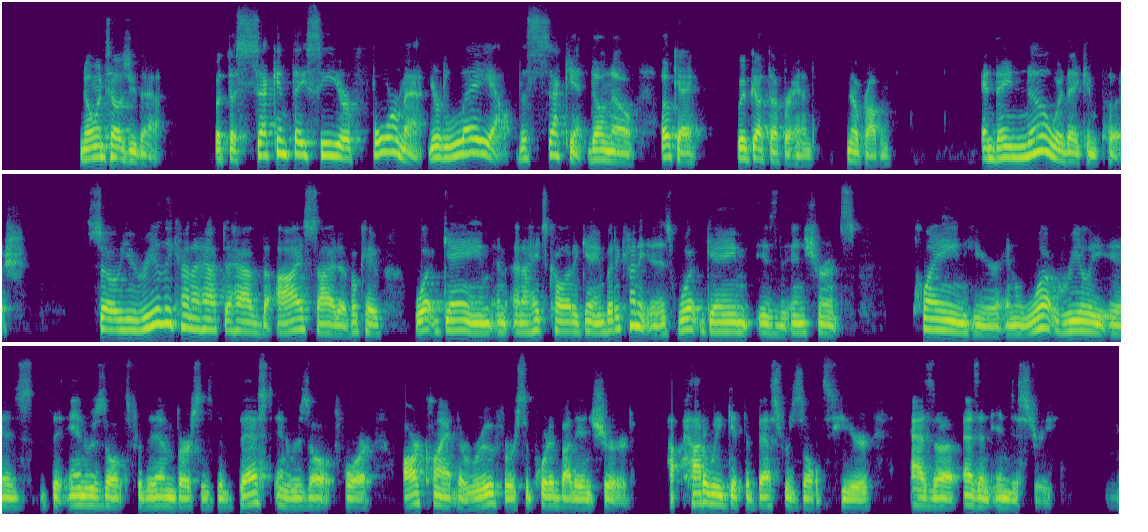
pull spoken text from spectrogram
no one tells you that. But the second they see your format, your layout, the second they'll know, okay, we've got the upper hand, no problem. And they know where they can push. So you really kind of have to have the eyesight of, okay, what game, and, and I hate to call it a game, but it kind of is, what game is the insurance playing here and what really is the end result for them versus the best end result for our client, the roofer, supported by the insured? how, how do we get the best results here as a as an industry?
